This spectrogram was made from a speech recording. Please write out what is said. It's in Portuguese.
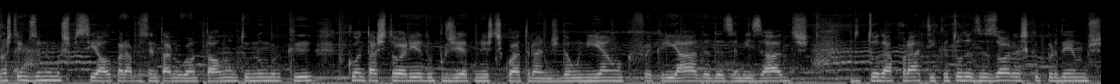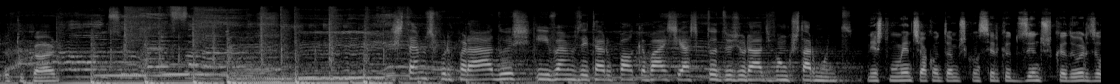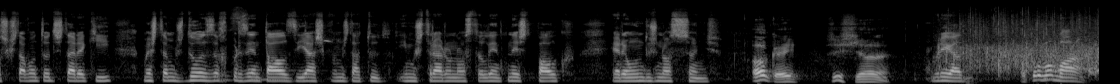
Nós temos um número especial para apresentar no Got Talent, um número que conta a história do projeto nestes quatro anos, da união que foi criada, das amizades, de toda a prática, todas as horas que perdemos a tocar. Estamos preparados e vamos deitar o palco abaixo e acho que todos os jurados vão gostar muito. Neste momento já contamos com cerca de 200 tocadores, eles gostavam todos de estar aqui, mas estamos 12 a representá-los e acho que vamos dar tudo. E mostrar o nosso talento neste palco era um dos nossos sonhos. Ok, sim senhora. Obrigado. Então vamos lá.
